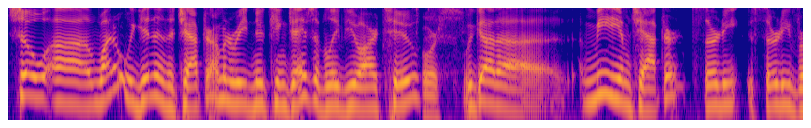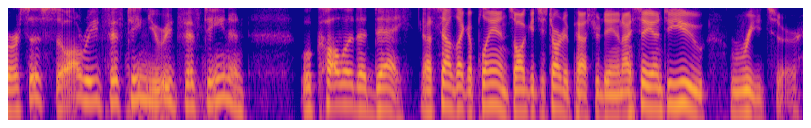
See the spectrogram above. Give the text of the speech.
So uh, why don't we get into the chapter? I'm going to read New King James. I believe you are too. Of course. We got a medium chapter, 30, 30 verses. So I'll read 15, you read 15, and we'll call it a day. That sounds like a plan, so I'll get you started, Pastor Dan. I say unto you, read, sir.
